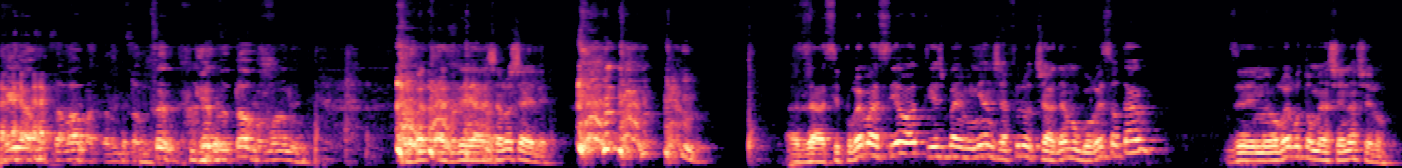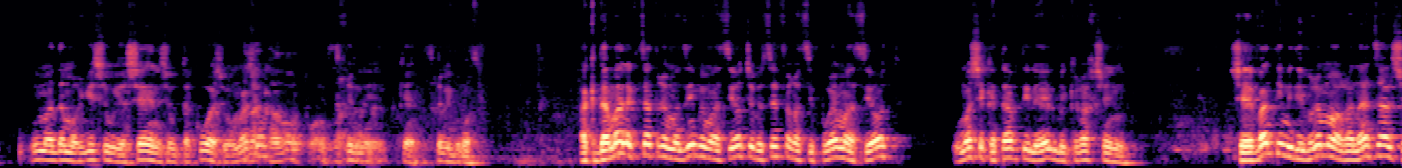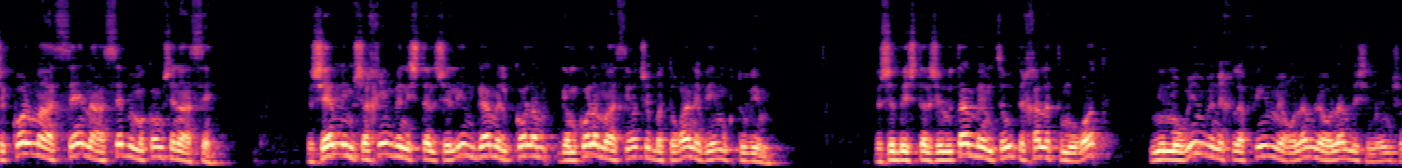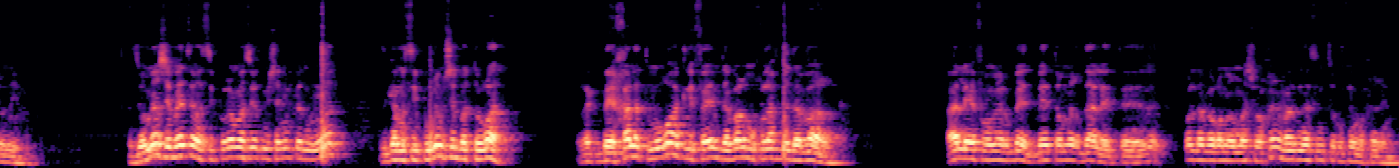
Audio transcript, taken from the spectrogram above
תגיע, סבבה, אתה מצמצם. כן, זה טוב, אמרנו. אז זה השלוש האלה. אז הסיפורי מעשיות, יש בהם עניין שאפילו כשהאדם הוא גורס אותם, זה מעורר אותו מהשינה שלו. אם האדם מרגיש שהוא ישן, שהוא תקוע, שהוא משהו, זה התחיל, כן, התחיל לגרוס. הקדמה לקצת רמזים במעשיות שבספר הסיפורי מעשיות, ומה שכתבתי לעיל בכרך שני. שהבנתי מדברי מוהר"ן ז"ל שכל מעשה נעשה במקום שנעשה. ושהם נמשכים ונשתלשלים גם, אל כל, גם כל המעשיות שבתורה נביאים וכתובים. ושבהשתלשלותם באמצעות היכל התמורות, נימורים ונחלפים מעולם לעולם בשינויים שונים. זה אומר שבעצם הסיפורי מעשיות משנים קדמוניות זה גם הסיפורים שבתורה. רק בהיכל התמורות לפעמים דבר מוחלף בדבר. א' אומר ב', ב' אומר ד', אה, כל דבר אומר משהו אחר ואז נעשים צירופים אחרים.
